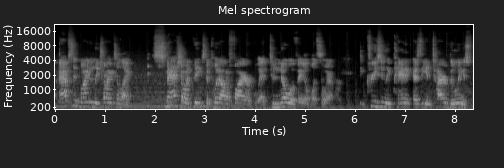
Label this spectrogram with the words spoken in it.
absent-mindedly trying to like smash on things to put out a fire to no avail whatsoever. Increasingly panicked as the entire building is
